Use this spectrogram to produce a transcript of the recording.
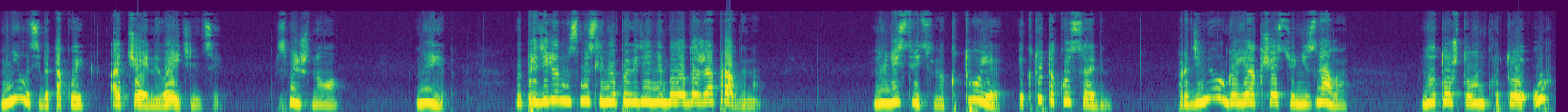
Мнила себя такой отчаянной воительницей. Смешно. Нет, в определенном смысле мое поведение было даже оправдано. Но действительно, кто я и кто такой Сабин? Про Демиурга я, к счастью, не знала. Но то, что он крутой ур,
